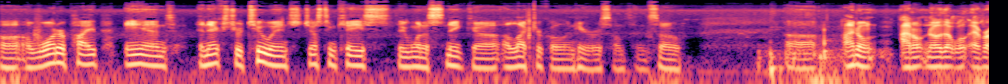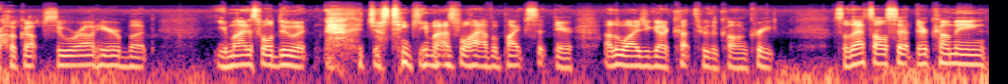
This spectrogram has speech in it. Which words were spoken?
uh, a water pipe, and an extra two inch just in case they want to snake uh, electrical in here or something. So uh, I don't I don't know that we'll ever hook up sewer out here, but you might as well do it. just in case you might as well have a pipe sitting there. Otherwise, you got to cut through the concrete. So that's all set. They're coming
